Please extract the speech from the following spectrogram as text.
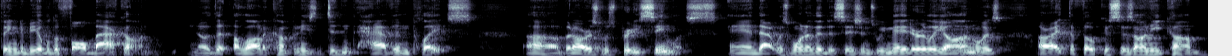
thing to be able to fall back on. You know that a lot of companies didn't have in place, uh, but ours was pretty seamless, and that was one of the decisions we made early on. Was all right. The focus is on ecom,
